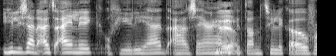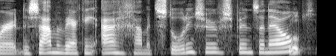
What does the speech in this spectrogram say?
Jullie zijn uiteindelijk, of jullie, hè, de ASR heb ja, ik het dan natuurlijk over, de samenwerking aangegaan met storingservice.nl. Klopt.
